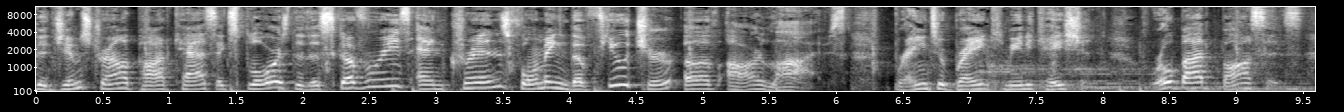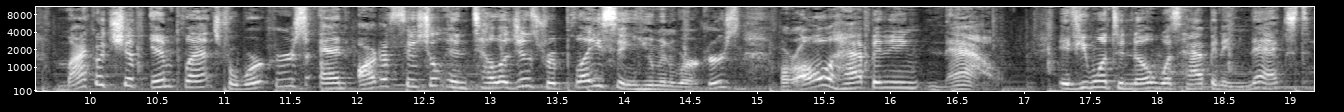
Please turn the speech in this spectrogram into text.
The Jim Stroud podcast explores the discoveries and trends forming the future of our lives. Brain to brain communication, robot bosses, microchip implants for workers, and artificial intelligence replacing human workers are all happening now. If you want to know what's happening next,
